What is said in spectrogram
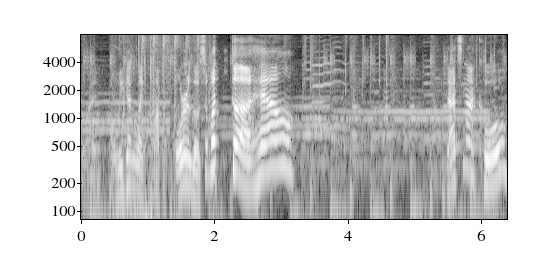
What? Oh, we gotta, like, pop four of those. What the hell? That's not cool.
